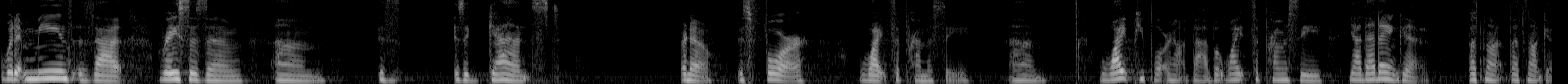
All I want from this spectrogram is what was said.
what it means is that racism um, is, is against, or no, is for white supremacy. Um, white people are not bad, but white supremacy, yeah, that ain't good. That's not, that's not good.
